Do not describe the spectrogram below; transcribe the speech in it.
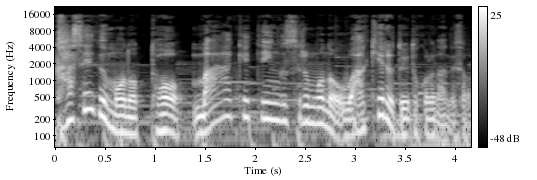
稼ぐものとマーケティングするものを分けるというところなんですよ。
